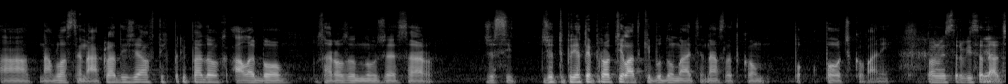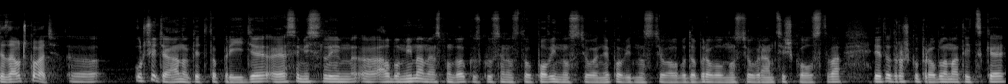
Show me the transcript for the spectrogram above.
a na vlastné náklady žiaľ v tých prípadoch, alebo sa rozhodnú, že, sa, že, si, že tie protilátky budú mať následkom po očkovaní. Pán minister, vy sa dáte ja, zaočkovať? Uh, Určite áno, keď to príde. Ja si myslím, e, alebo my máme aspoň veľkú skúsenosť s tou povinnosťou a nepovinnosťou alebo dobrovoľnosťou v rámci školstva. Je to trošku problematické,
